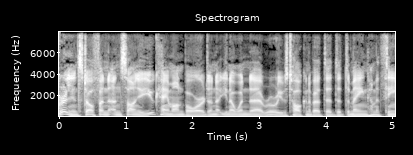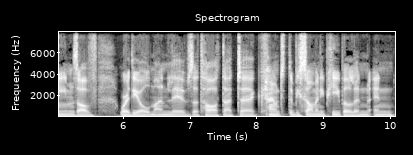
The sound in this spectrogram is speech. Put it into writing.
Brilliant stuff. And, and Sonya, you came on board, and you know when uh, Ruaidhrí was talking about the, the, the main kind of themes of where the old man lives, I thought that uh, count there'd be so many people in, in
